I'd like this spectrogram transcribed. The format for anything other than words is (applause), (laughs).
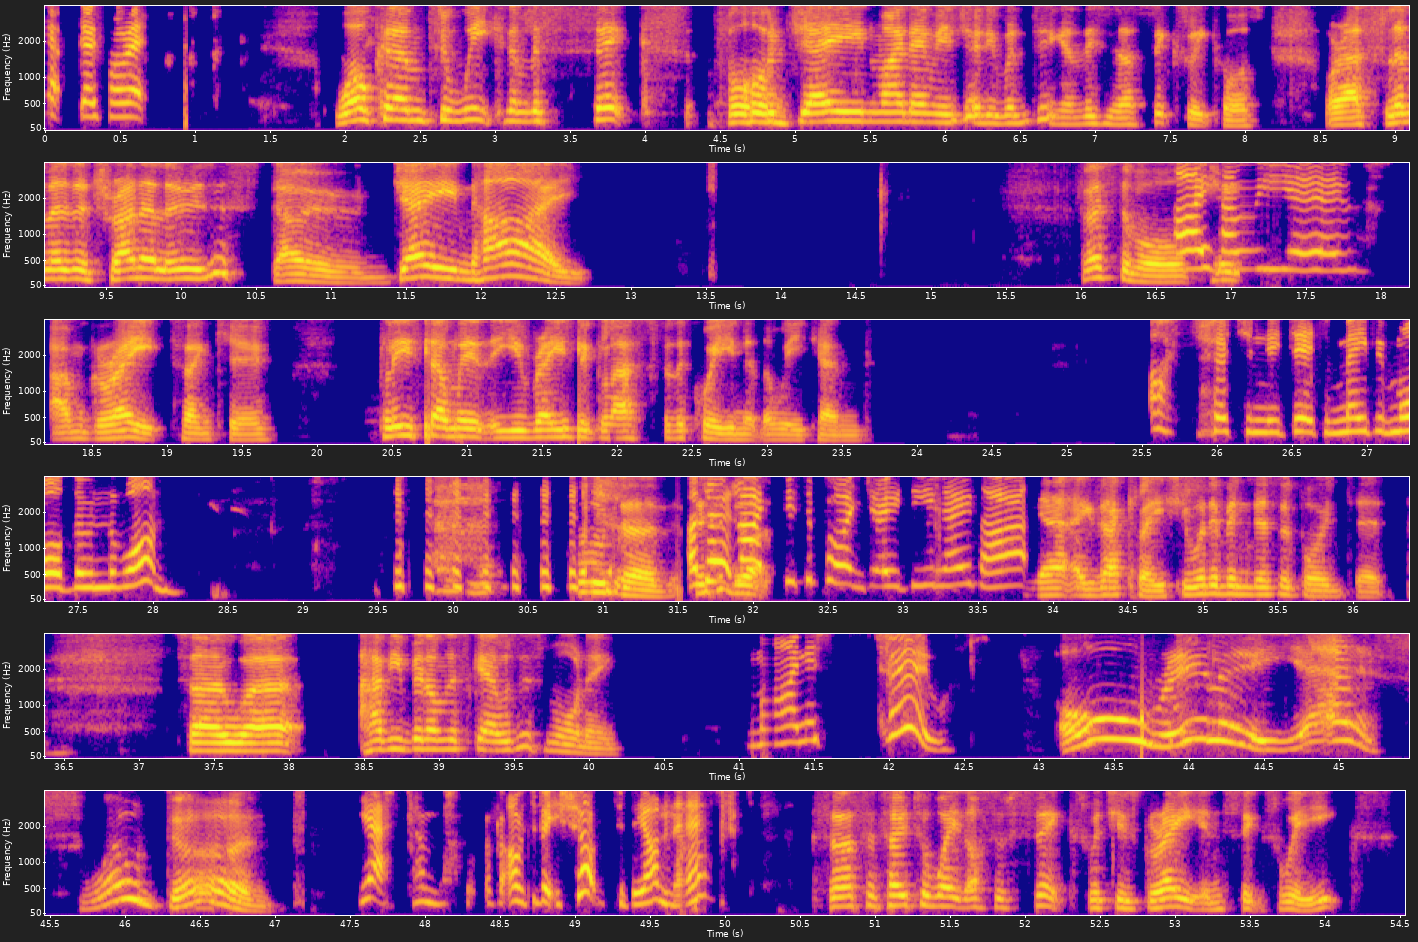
Yep, go for it. Welcome to week number six for Jayne. My name is Jody Bunting, and this is our six week course where our slimmers are trying to lose a stone. Jayne, hi. First of all, Hi, how are you? I'm great, thank you. Please tell me that you raised a glass for the Queen at the weekend. I certainly did, maybe more than the one. (laughs) Well done. I This don't like what- to disappoint Jody, do you know that. Yeah, exactly. She would have been disappointed. So, uh, have you been on the scales this morning? Minus two. Oh, really? Yes. Well done. Yes, I'm, I was a bit shocked to be honest. So that's a total weight loss of six, which is great in six weeks.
